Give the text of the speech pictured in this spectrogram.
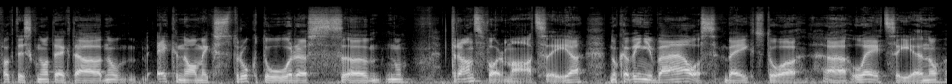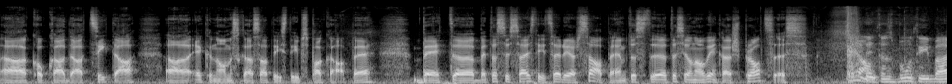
faktiski notiek tā nu, ekonomikas struktūras uh, nu, transformācija. Ja? Nu, ka viņi vēlas veikt to uh, lēcienu uh, kaut kādā citā uh, ekonomiskās attīstības pakāpē, bet, uh, bet tas ir saistīts arī ar sāpēm. Tas, tas jau nav vienkārši process process. Jā, tas būtībā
